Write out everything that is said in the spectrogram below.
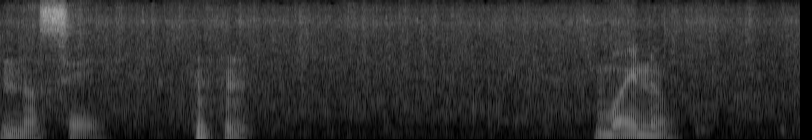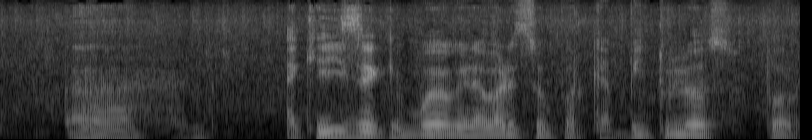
No sé. bueno. Ah, aquí dice que puedo grabar esto por capítulos, por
